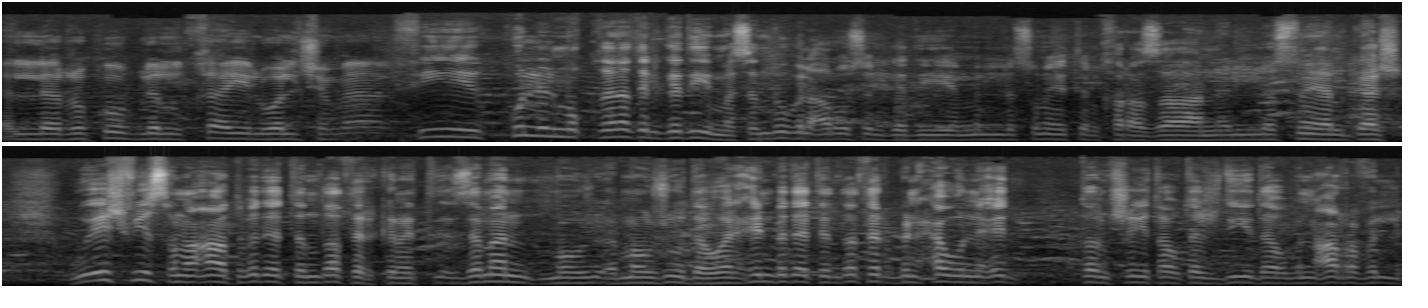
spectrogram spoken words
ال- الركوب للخيل والجمال. في كل المقتنيات القديمة صندوق العروس القديم صينيه الخرزان صينيه القش. وإيش في صناعات بدأت تندثر كانت زمان مو- موجودة والحين بدأت تندثر بنحاول نعيد تنشيطها وتجديدها وبنعرف ال-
